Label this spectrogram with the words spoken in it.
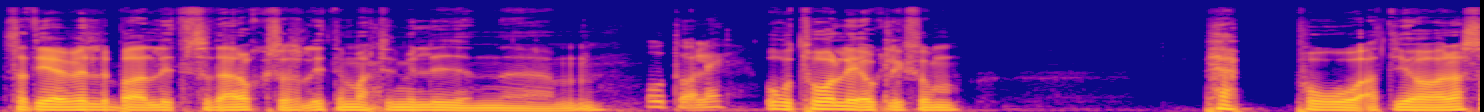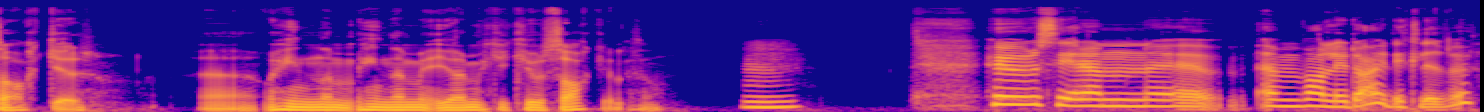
Så att jag är väl bara lite sådär också, så lite Martin Melin um, Otålig. otålig och liksom pepp på att göra saker eh, och hinna, hinna med, göra mycket kul saker. Liksom. Mm. Hur ser en, eh, en vanlig dag i ditt liv ut?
